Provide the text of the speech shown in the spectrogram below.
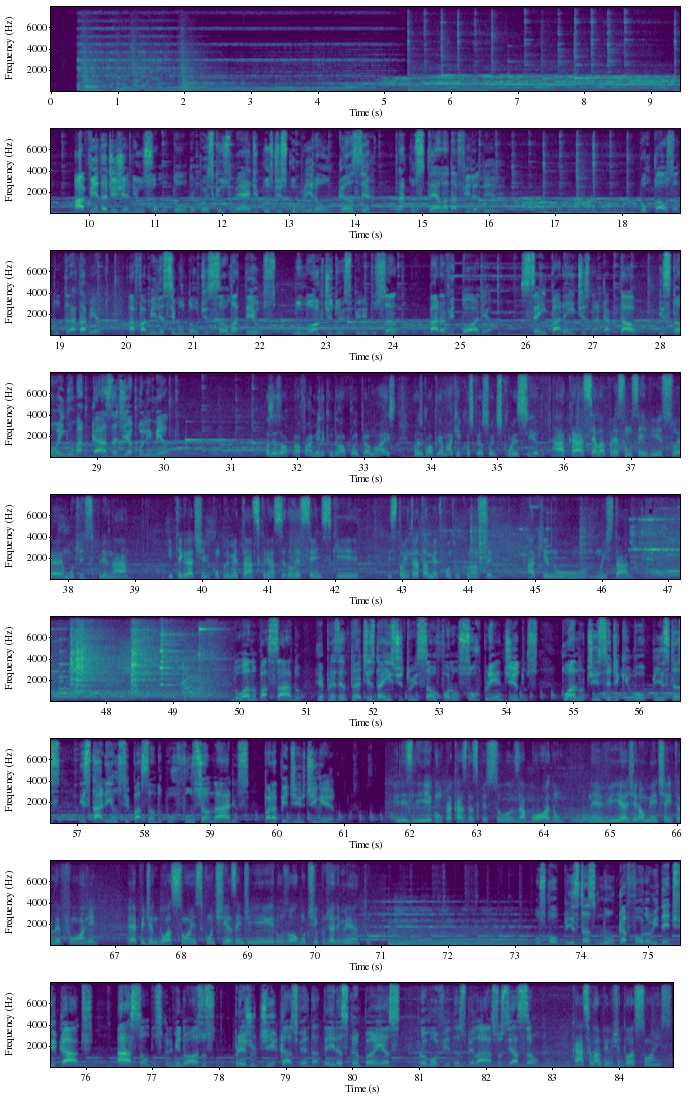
A vida de Genilson mudou depois que os médicos descobriram um câncer na costela da filha dele. Por causa do tratamento, a família se mudou de São Mateus, no norte do Espírito Santo, para Vitória. Sem parentes na capital, estão em uma casa de acolhimento. Às vezes a família que deu apoio para nós, nós encontramos aqui com as pessoas desconhecidas. A Cássia ela presta um serviço é, multidisciplinar integrativo e complementar as crianças e adolescentes que estão em tratamento contra o câncer aqui no, no estado. No ano passado, representantes da instituição foram surpreendidos com a notícia de que golpistas estariam se passando por funcionários para pedir dinheiro. Eles ligam para a casa das pessoas, abordam, né, via geralmente aí telefone, é, pedindo doações, quantias em dinheiros ou algum tipo de alimento. Os golpistas nunca foram identificados. A ação dos criminosos prejudica as verdadeiras campanhas promovidas pela associação. Cássia ela vive de doações,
